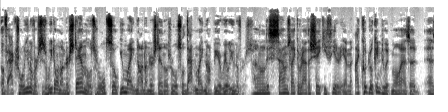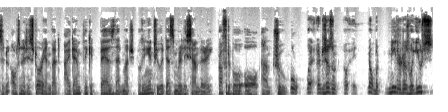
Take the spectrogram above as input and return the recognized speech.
of actual universes. We don't understand those rules, so you might not understand those rules, so that might not be a real universe. Well, this sounds like a rather shaky theory, and I could look into it more as a as an alternate historian, but I don't think it bears that much looking into. It doesn't really sound very profitable or um, true. Well, it doesn't. oh, it- No, but neither does what you s-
